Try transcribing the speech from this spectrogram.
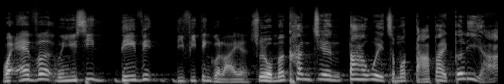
Whatever, when you see David defeating Goliath, ”所以，我们看见大卫怎么打败歌利亚，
